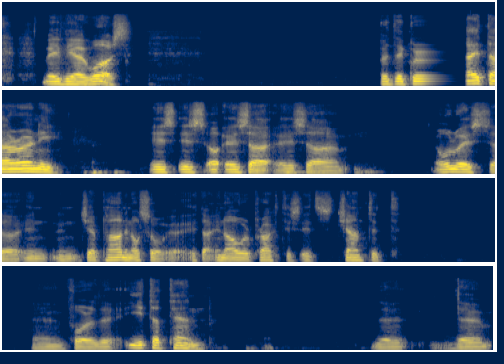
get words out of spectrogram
maybe I was. But the great irony is is uh, is uh, is uh, always uh, in in Japan and also uh, in our practice, it's chanted uh, for the Idaten, the the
